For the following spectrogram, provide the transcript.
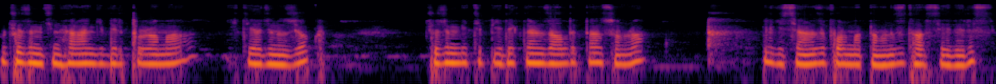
Bu çözüm için herhangi bir programa ihtiyacınız yok. Çözüm bitip yedeklerinizi aldıktan sonra bilgisayarınızı formatlamanızı tavsiye ederiz.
